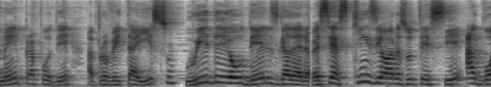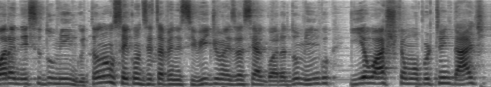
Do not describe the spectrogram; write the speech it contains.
também para poder aproveitar isso. O IDO deles, galera, vai ser às 15 horas UTC agora nesse domingo. Então não sei quando você tá vendo esse vídeo, mas vai ser agora domingo e eu acho que é uma oportunidade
